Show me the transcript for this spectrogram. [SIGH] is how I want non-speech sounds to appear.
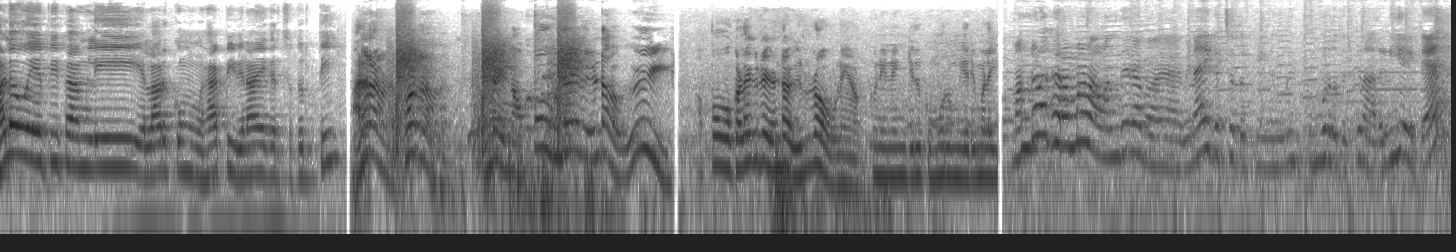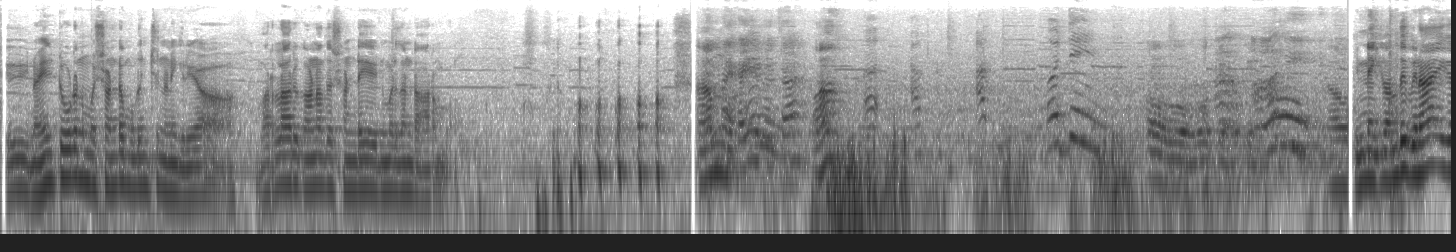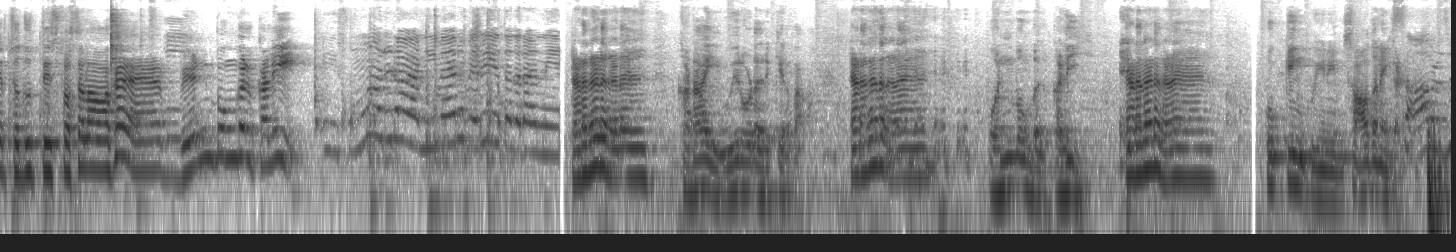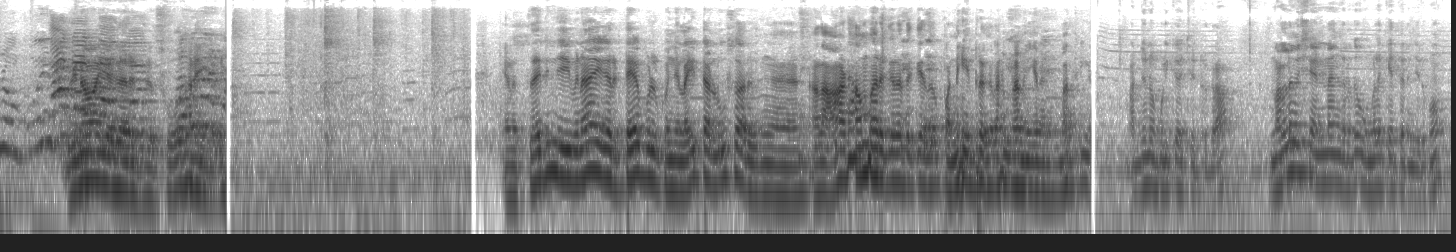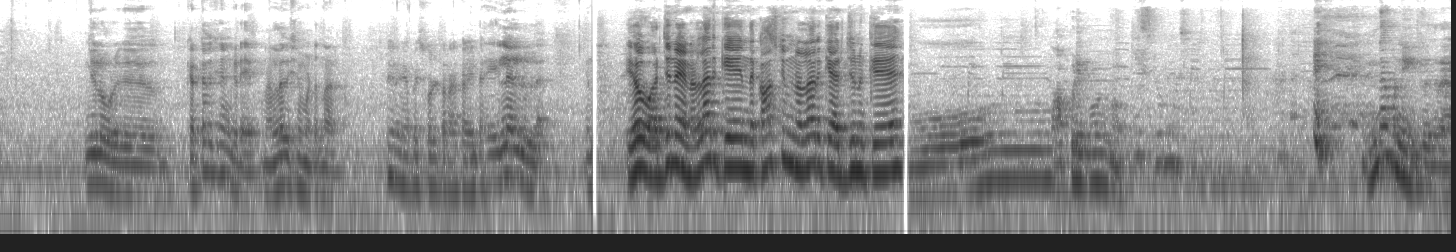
Hello AB family எல்லாருக்கும் happy Vinayagar Chaturthi அப்பாவை கலைக்கிற ஏண்டா இருடா உன்னை அக்குனி நெஞ்சில் குமுறும் எரிமலை மங்களகரமா நான் வந்து நம்ம விநாயகர் சதுர்த்தி வந்து கும்பிடுறதுக்கு நான் ரெடி ஆயிட்டேன் ஏய் நைட்டோட நம்ம சண்டை முடிஞ்சுன்னு நினைக்கிறியா வரலாறு காணாத சண்டை இனிமேல் தான்டா ஆரம்பம் ஆமா ஆ ஓ ஓகே ஓகே இன்னைக்கு வந்து விநாயகர் சதுர்த்தி ஸ்பெஷலாக வெண்பொங்கல் களி. ஏய், சும்மா இருடா நீ வேற வெறி ஏத்ததடா நீ டடடடடட, கடாய் உயிரோட இருக்கிறதா? பொன்பொங்கல் களி. டடடடட, குக்கிங் குயினின் சாதனைகள். விநாயகருக்கு சோதனைகள். எனக்கு தெரிஞ்சு விநாயகர் டேபிள் கொஞ்சம் லைட்டா லூஸா இருக்குங்க. அதை ஆடாம இருக்கிறதுக்கு ஏதோ பண்ணிட்டு இருக்கிறான்னு நினைக்கிறேன். பாத்தீங்க அர்ஜுனை குளிக்க வச்சிட்டு இருக்கா நல்ல விஷயம் என்னங்கிறது உங்களுக்கே தெரிஞ்சிருக்கும். இதுல ஒரு கெட்ட விஷயம் கிடையாது. நல்ல விஷயம் மட்டும்தான் இருக்கு. இல்ல இல்ல இல்ல யோ அர்ஜுனே நல்லா இருக்கே. இந்த காஸ்டியூம் நல்லா இருக்கே அர்ஜுனுக்கு. அப்படி போடணும். என்ன பண்ணிட்டு இருக்கிற?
